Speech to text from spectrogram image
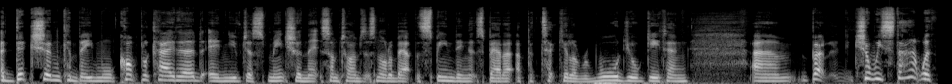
Addiction can be more complicated, and you've just mentioned that sometimes it's not about the spending; it's about a, a particular reward you're getting. Um, but shall we start with,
